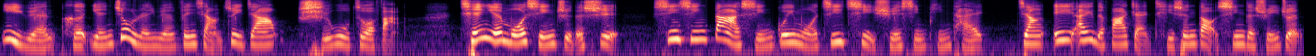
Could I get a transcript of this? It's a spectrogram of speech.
议员和研究人员分享最佳实务做法。前沿模型指的是。新兴大型规模机器学习平台将 AI 的发展提升到新的水准。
